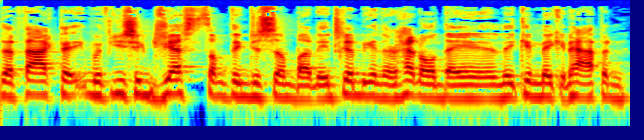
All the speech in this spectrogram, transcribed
the fact that if you suggest something to somebody, it's gonna be in their head all day, and they can make it happen.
